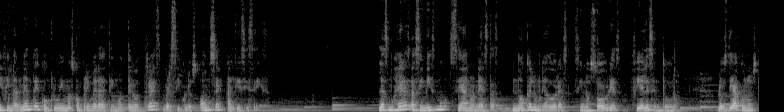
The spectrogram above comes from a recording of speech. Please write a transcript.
Y finalmente concluimos con 1 de Timoteo 3, versículos 11 al 16. Las mujeres asimismo sean honestas, no calumniadoras, sino sobrias, fieles en todo. Los diáconos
